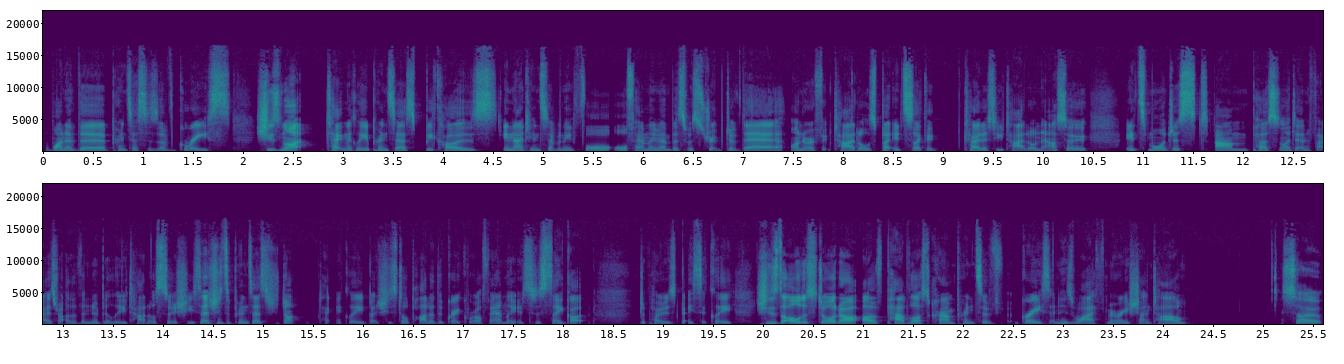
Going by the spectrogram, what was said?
one of the princesses of Greece. She's not technically a princess because in 1974 all family members were stripped of their honorific titles, but it's like a courtesy title now. So it's more just um, personal identifiers rather than nobility titles. So she says she's a princess. She's not technically, but she's still part of the Greek royal family. It's just they got deposed, basically. She's the oldest daughter of Pavlos, Crown Prince of Greece, and his wife, Marie Chantal. So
